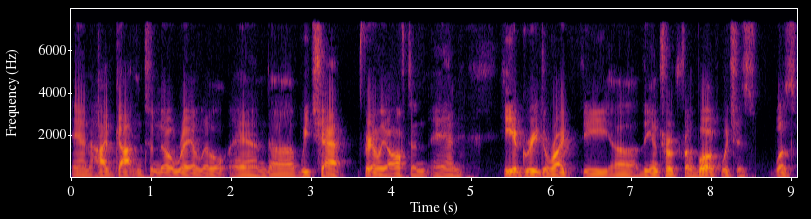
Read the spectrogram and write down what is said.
and I've gotten to know Ray a little, and uh, we chat fairly often. And he agreed to write the uh, the intro for the book, which is was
